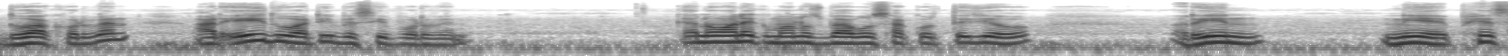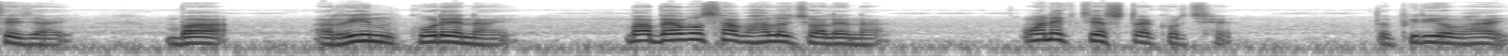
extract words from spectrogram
দোয়া করবেন, আর এই দোয়াটি বেশি পড়বেন। কেন অনেক মানুষ ব্যবসা করতে যেও ঋণ নিয়ে ফেসে যায় বা ঋণ করে নেয় বা ব্যবসা ভালো চলে না, অনেক চেষ্টা করছে। তো প্রিয় ভাই,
